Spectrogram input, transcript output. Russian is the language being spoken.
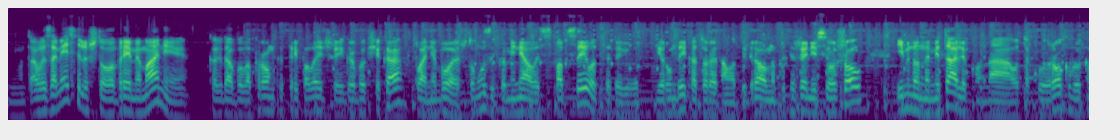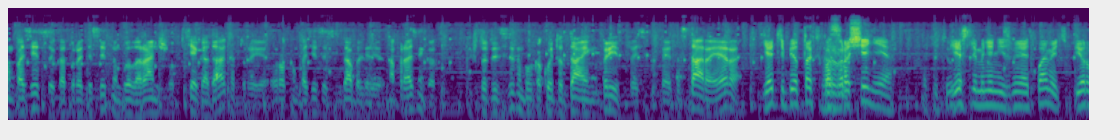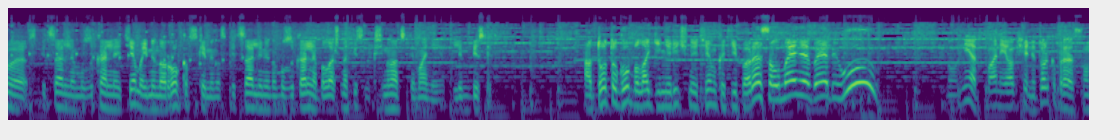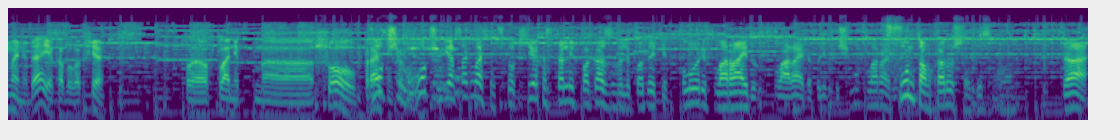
Вот, А вы заметили, что во время Мании, когда была промка Triple H и Гробовщика в плане боя, что музыка менялась с попсы, вот с этой вот ерунды, которая там вот играла на протяжении всего шоу, именно на Металлику, на вот такую роковую композицию, которая действительно была раньше, вот в те года, которые рок-композиции всегда были на праздниках, и что это действительно был какой-то dying breed, то есть какая-то старая эра. Я тебе так скажу. Возвращение. Attitude. Если мне не изменяет память, первая специальная музыкальная тема, именно роковская, именно специальная, именно музыкальная, была же написана к 17-й мании, Limp Bizkit. А до того была генеричная темка типа WrestleMania, baby, уу! Ну нет, в плане вообще не только про WrestleMania, да, якобы вообще в плане э, шоу, В праздников. общем, в общем, я согласен, что всех остальных показывали под этих Флори Флорайду. Флорайда, блин, почему Флорайда? Фун там хорошая песня. Да.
